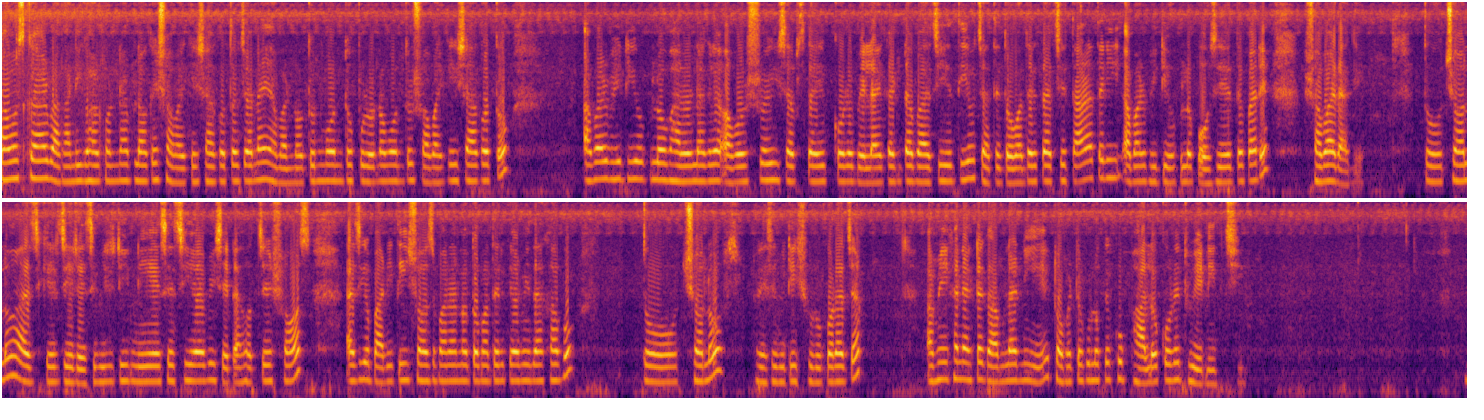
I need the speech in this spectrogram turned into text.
নমস্কার, বাঙালি ঘরকন্যা ব্লগে সবাইকে স্বাগত জানাই। আমার নতুন বন্ধু, পুরনো বন্ধু সবাইকেই স্বাগত। আমার ভিডিওগুলো ভালো লাগলে অবশ্যই সাবস্ক্রাইব করে বেল আইকনটা বাজিয়ে দিও, যাতে তোমাদের কাছে তাড়াতাড়ি আমার ভিডিওগুলো পৌঁছে যেতে পারে সবার আগে। তো চলো আজকের যে রেসিপিটি নিয়ে এসেছি আমি, সেটা হচ্ছে সস। আজকে বাড়িতেই সস বানানো তোমাদেরকে আমি দেখাবো। তো চলো রেসিপিটি শুরু করা যাক। আমি এখানে একটা গামলা নিয়ে টমেটোগুলোকে খুব ভালো করে ধুয়ে নিচ্ছি।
